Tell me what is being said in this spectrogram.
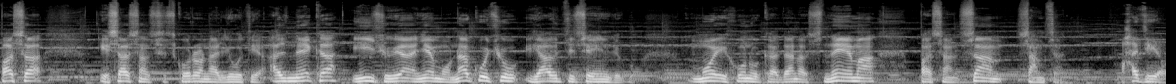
pasa i sad sam se skoro naljutio. Ali neka, iću ja njemu na kuću javiti se Indigu. Mojih unuka danas nema, pa sam sam samcat. Adio.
